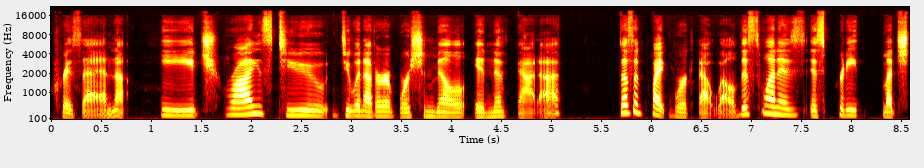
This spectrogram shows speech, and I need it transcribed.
prison, he tries to do another abortion mill in Nevada. Doesn't quite work that well. This one is is pretty much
